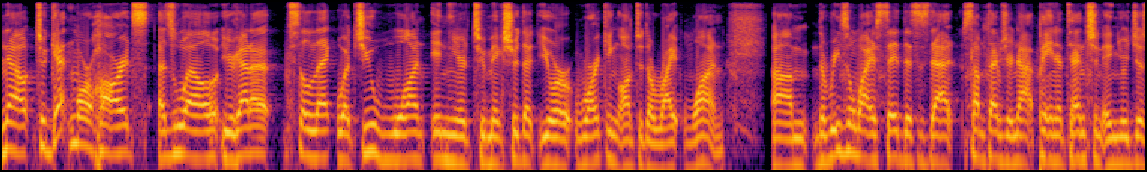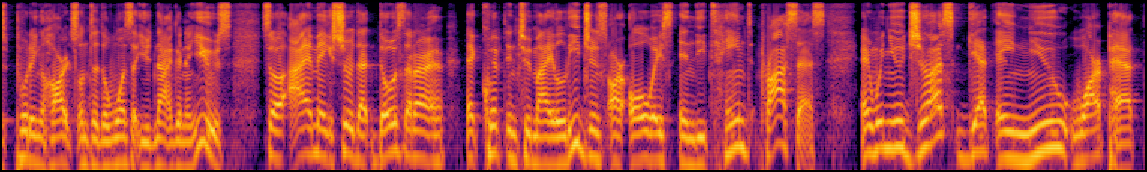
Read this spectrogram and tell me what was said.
now, to get more hearts as well, you gotta select what you want in here to make sure that you're working onto the right one. Um, the reason why I say this is that sometimes you're not paying attention and you're just putting hearts onto the ones that you're not gonna use. So I make sure that those that are equipped into my legions are always in the tamed process. And when you just get a new war pet,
